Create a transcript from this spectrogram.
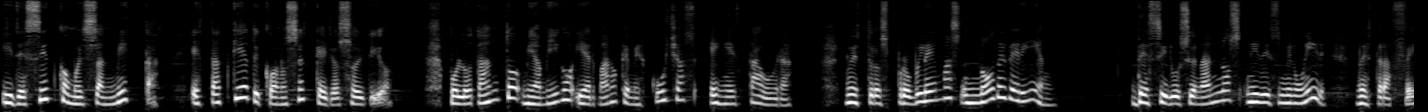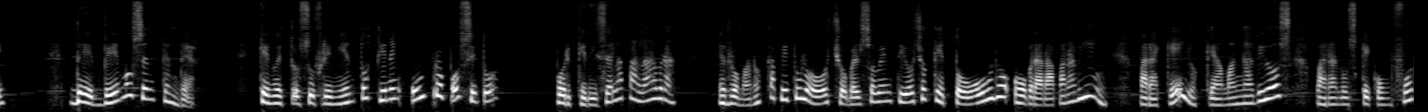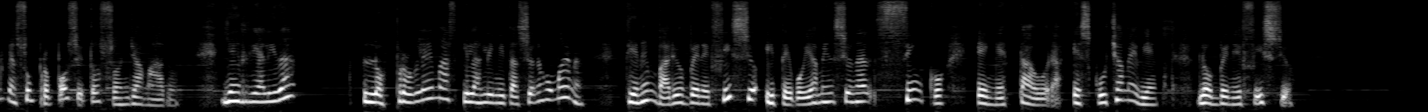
y decir como el salmista, estad quieto y conoced que yo soy Dios. Por lo tanto, mi amigo y hermano que me escuchas en esta hora, nuestros problemas no deberían desilusionarnos ni disminuir nuestra fe. Debemos entender que nuestros sufrimientos tienen un propósito, porque dice la palabra en Romanos capítulo 8, verso 28, que todo obrará para bien, para aquellos que aman a Dios, para los que conforme a su propósito son llamados. Y en realidad, los problemas y las limitaciones humanas tienen varios beneficios y te voy a mencionar cinco en esta hora. Escúchame bien, los beneficios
